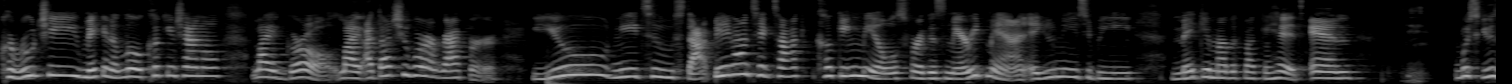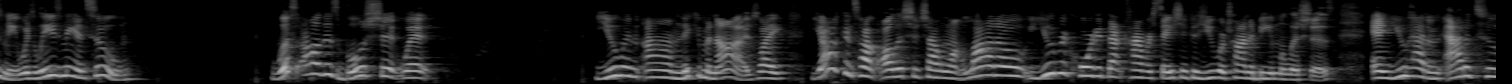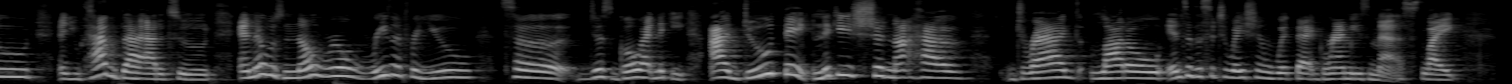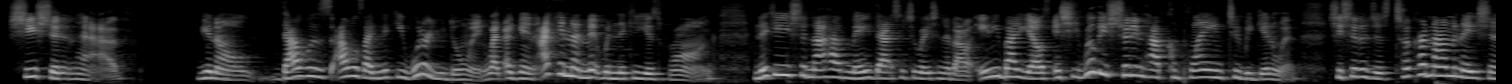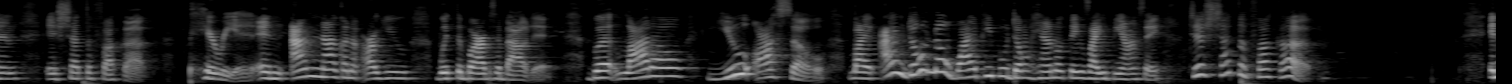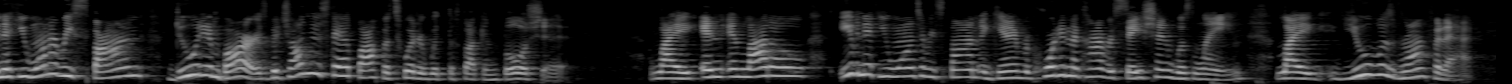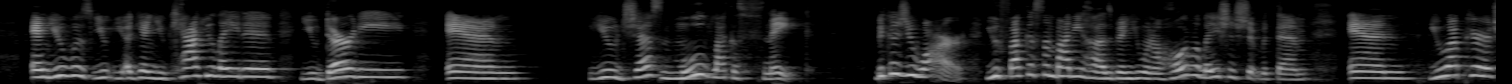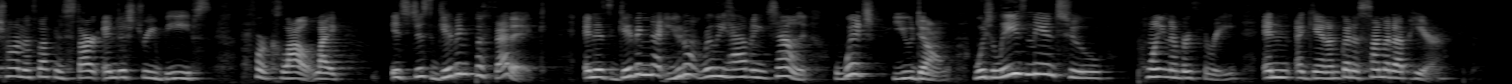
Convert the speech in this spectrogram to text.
Karrueche making a little cooking channel? Like girl, like I thought you were a rapper you need to stop being on TikTok cooking meals for this married man and you need to be making motherfucking hits. And excuse me, which leads me into what's all this bullshit with you and um Nicki Minaj. Like y'all can talk all this shit y'all want. Latto, you recorded that conversation because you were trying to be malicious and you had an attitude and you have a bad attitude and there was no real reason for you to just go at Nicki. I do think Nicki should not have dragged Latto into the situation with that Grammys mess. Like she shouldn't have you know, that was I was like, Nicki, what are you doing? Like again, I can admit when Nicki is wrong. Nicki should not have made that situation about anybody else, and she really shouldn't have complained to begin with. She should have just took her nomination and shut the fuck up. Period. And I'm not gonna argue with the Barbs about it. But Latto, you also like I don't know why people don't handle things like Beyonce. Just shut the fuck up. And if you want to respond, do it in bars. But y'all need to stay up off of Twitter with the fucking bullshit. Like, and, and Latto, even if you want to respond again, recording the conversation was lame. Like, you was wrong for that. And you was, you, you again, you calculated, you dirty, and you just moved like a snake. Because you are. You fuck fucking somebody husband, you in a whole relationship with them, and you up here trying to fucking start industry beefs for clout. Like it's just giving pathetic. And it's giving that you don't really have any talent, which you don't. Which leads me into point number three. And again, I'm gonna sum it up here.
